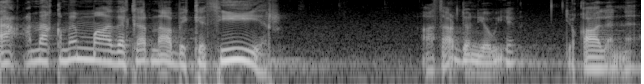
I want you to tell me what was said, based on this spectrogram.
أعمق مما ذكرنا بكثير. آثار دنيوية يقال أن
